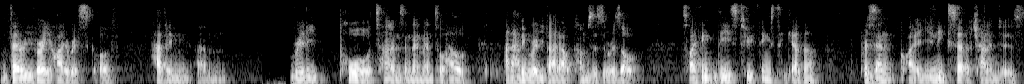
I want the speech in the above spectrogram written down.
very very high risk of having um, really poor turns in their mental health and having really bad outcomes as a result. So I think these two things together present quite a unique set of challenges.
